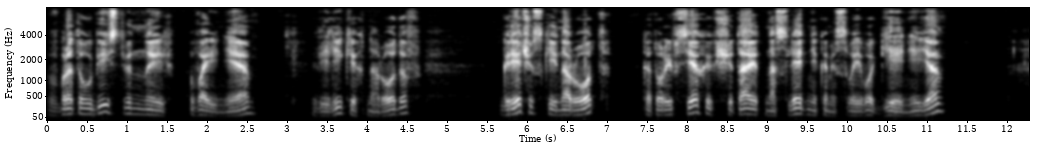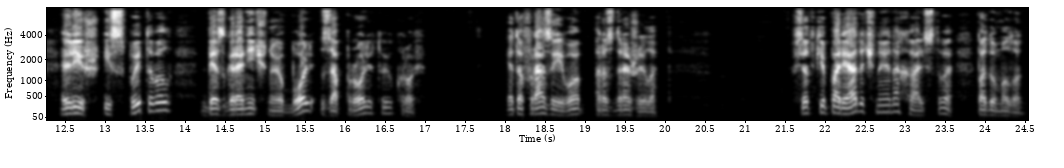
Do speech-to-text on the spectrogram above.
В братоубийственной войне великих народов греческий народ, который всех их считает наследниками своего гения, лишь испытывал безграничную боль за пролитую кровь. Эта фраза его раздражила. Все-таки порядочное нахальство, — подумал он.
